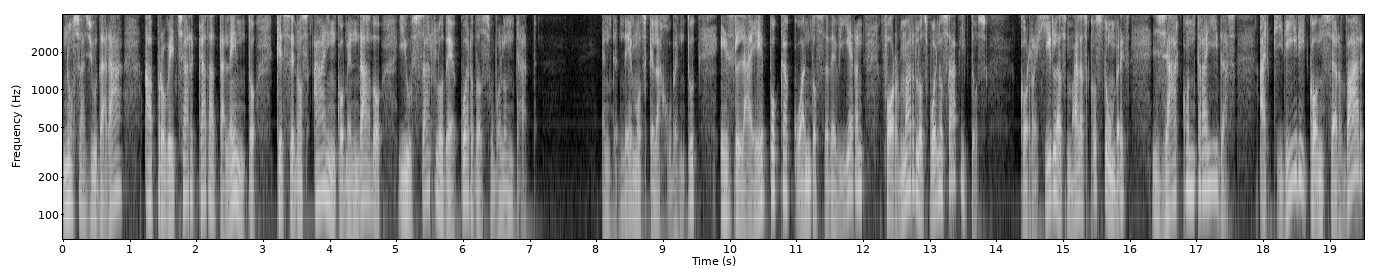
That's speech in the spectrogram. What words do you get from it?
nos ayudará a aprovechar cada talento que se nos ha encomendado y usarlo de acuerdo a su voluntad. Entendemos que la juventud es la época cuando se debieran formar los buenos hábitos, corregir las malas costumbres ya contraídas, adquirir y conservar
